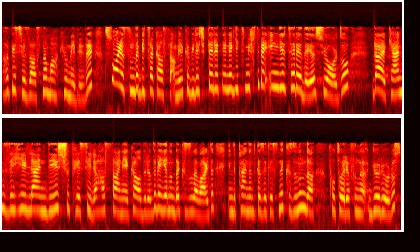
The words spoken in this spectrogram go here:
hapis cezasına mahkum edildi. Sonrasında bir takasla Amerika Birleşik Devletleri'ne gitmişti ve İngiltere'de yaşıyordu derken zehirlendiği şüphesiyle hastaneye kaldırıldı ve yanında kızı da vardı. Independent gazetesinde kızının da fotoğrafını görüyoruz.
